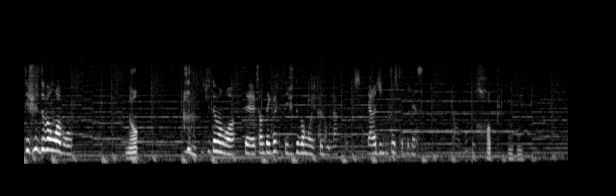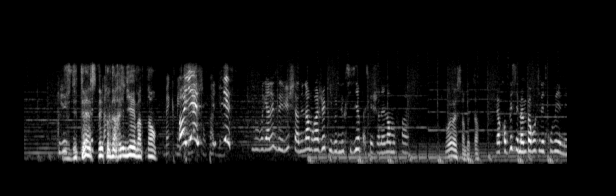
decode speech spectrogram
t'es juste devant moi, bro. Non. Si, t'es juste devant moi. T'es- Ferme ta gueule, t'étais juste devant moi, je te dis. arrête de douter, s'il te plaît, merci. Oh putain. T'es Je déteste les toiles d'araignée maintenant. Oh, yes bien. Si vous regardez, vous avez vu, je suis un énorme rageux qui veut une l'oxygène parce que je suis un énorme frère. Ouais, ouais, c'est un bâtard. Alors qu'en plus, c'est même pas moi qui l'ai trouvé, mais.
